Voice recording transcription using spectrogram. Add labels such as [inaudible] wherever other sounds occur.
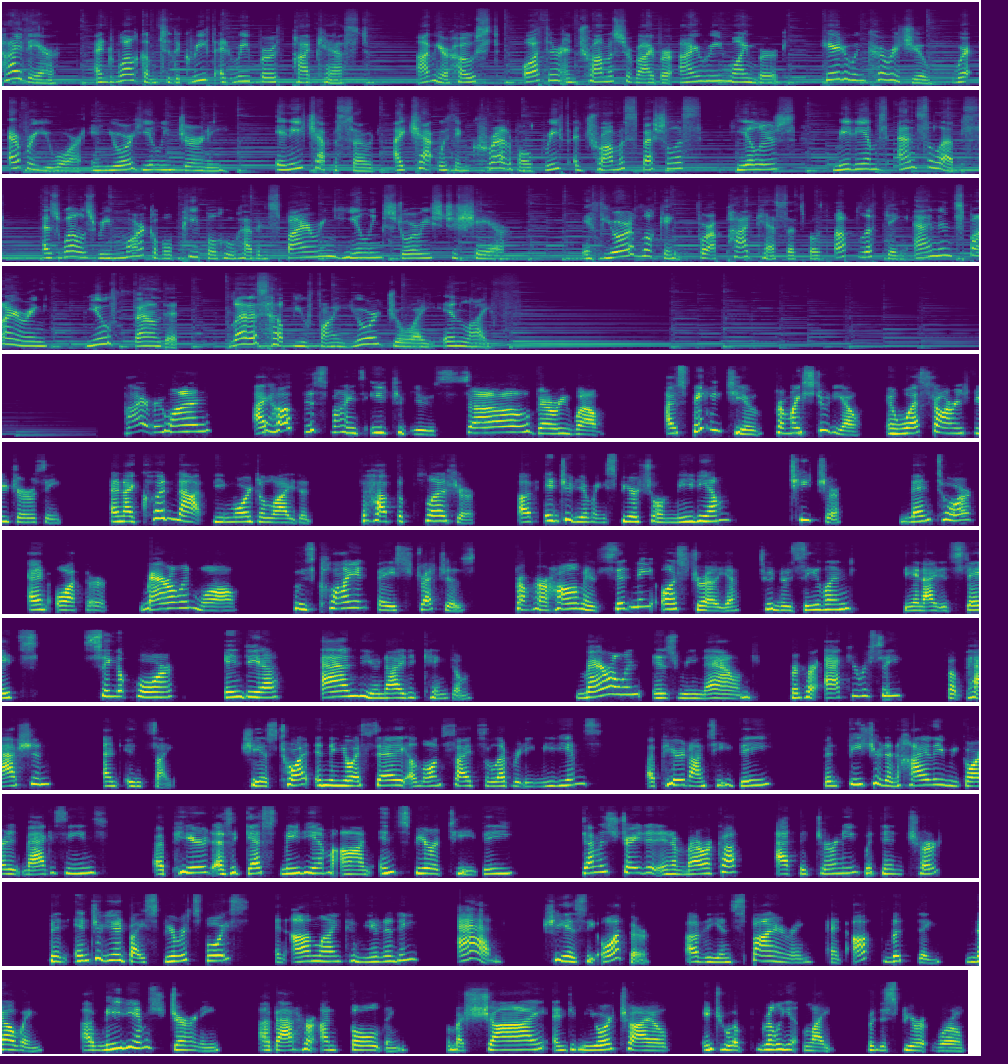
Hi there, and welcome to the Grief and Rebirth podcast. I'm your host, author and trauma survivor Irene Weinberg, here to encourage you wherever you are in your healing journey. In each episode, I chat with incredible grief and trauma specialists, healers, mediums, and celebs, as well as remarkable people who have inspiring healing stories to share. If you're looking for a podcast that's both uplifting and inspiring, you've found it. Let us help you find your joy in life. Hi, everyone. I hope this finds each of you so very well. I'm speaking to you from my studio in West Orange, New Jersey, and I could not be more delighted to have the pleasure of interviewing spiritual medium, teacher, mentor, and author Marilyn Whall, whose client base stretches from her home in Sydney, Australia to New Zealand, the United States, Singapore, India, and the United Kingdom. Marilyn is renowned for her accuracy, compassion, and insight. She has taught in the USA alongside celebrity mediums, appeared on TV, been featured in highly regarded magazines, appeared as a guest medium on In Spirit TV, demonstrated in America at the Journey Within Church, been interviewed by Spirit's Voice, an online community, and she is the author of the inspiring and uplifting Knowing a Medium's Journey about her unfolding from a shy and demure child into a brilliant light for the spirit world.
